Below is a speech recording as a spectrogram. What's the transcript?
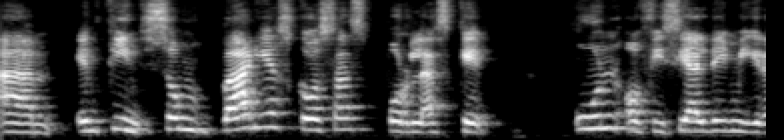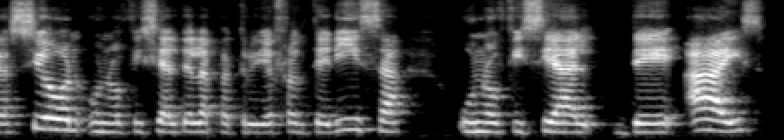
En fin, son varias cosas por las que un oficial de inmigración, un oficial de la patrulla fronteriza, un oficial de ICE,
